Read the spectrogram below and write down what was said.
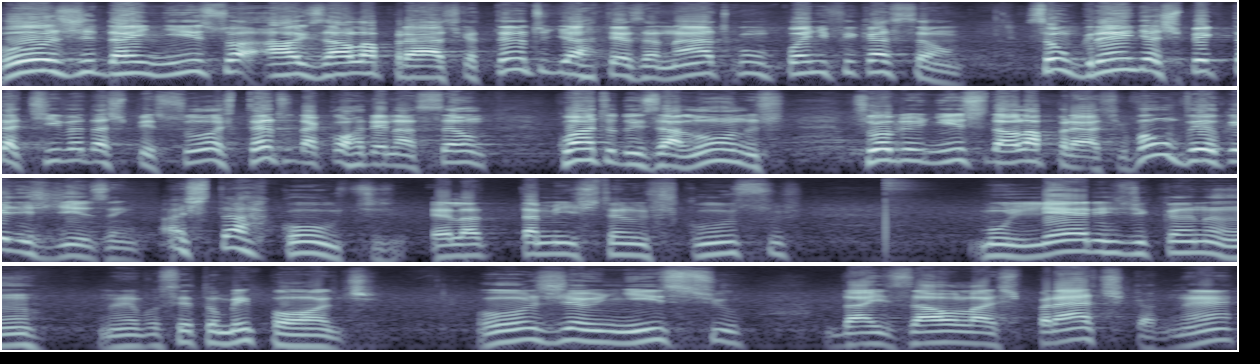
Hoje dá início às aulas práticas, tanto de artesanato como panificação. São grande a expectativa das pessoas, tanto da coordenação quanto dos alunos, sobre o início da aula prática. Vamos ver o que eles dizem. A Star Coach, ela está ministrando os cursos Mulheres de Canaã. Né? Você também pode. Hoje é o início das aulas práticas, né?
